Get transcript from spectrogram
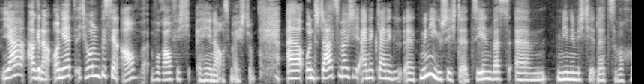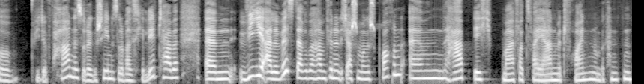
Ja, ah, genau. Und jetzt, ich hole ein bisschen auf, worauf ich hinaus möchte. Äh, und dazu möchte ich eine kleine äh, Mini-Geschichte erzählen, was ähm, mir nämlich letzte Woche widerfahren ist oder geschehen ist oder was ich erlebt habe. Ähm, wie ihr alle wisst, darüber haben Finn und ich auch schon mal gesprochen, ähm, habe ich mal vor zwei Jahren mit Freunden und Bekannten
